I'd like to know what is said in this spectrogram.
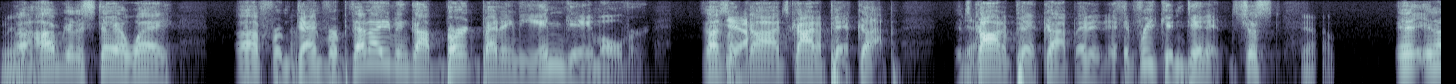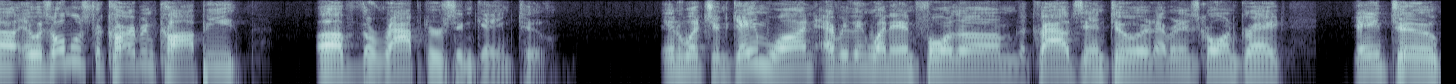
Yeah. I'm gonna stay away uh, from Denver. But then I even got burnt betting the in-game over. So I was like, Yeah. God, it's got to pick up. It's got to pick up, and it, it freaking did it. It's just Yeah. it, you know, it was almost a carbon copy of the Raptors in game two, in which in game one, everything went in for them. The crowd's into it. Everything's going great. Game two,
